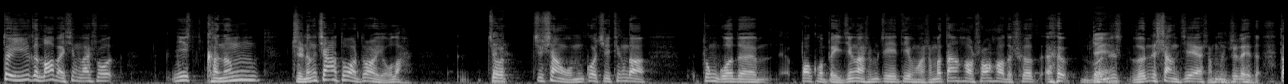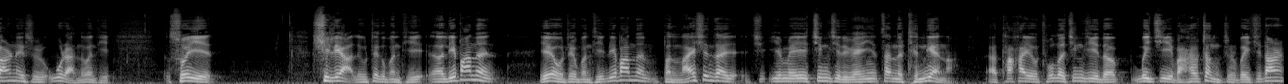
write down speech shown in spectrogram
对于一个老百姓来说，你可能只能加多少多少油了，就。就像我们过去听到中国的，包括北京啊什么这些地方，什么单号双号的车子轮着轮着上街啊什么之类的，当然那是污染的问题。所以叙利亚有这个问题，呃，黎巴嫩也有这个问题。黎巴嫩本来现在因为经济的原因在那停电呢，啊，它还有除了经济的危机以外，还有政治危机。当然，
